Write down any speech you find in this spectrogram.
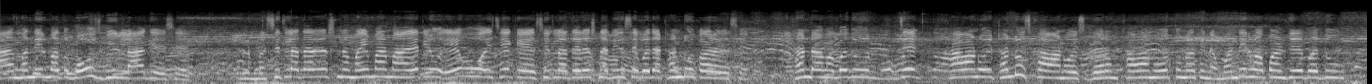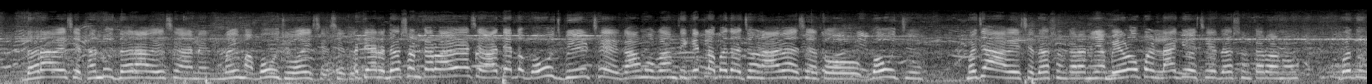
આ મંદિરમાં તો બહુ જ ભીડ લાગે છે. એટલે શીતલા તેરસના મહિમામાં એટલું એવું હોય છે કે શીતલા તેરસના દિવસે બધા ઠંડુ કરે છે. ઠંડામાં બધું જે ખાવાનું હોય ઠંડુ જ ખાવાનું હોય છે. ગરમ ખાવાનું હોતું નથી ને મંદિરમાં પણ જે બધું ધરાવે છે, ઠંડુ જ ધરાવે છે અને મહિમા બહુ જ હોય છે. અત્યારે દર્શન કરવા આવ્યા છે. અત્યારે તો બહુ જ ભીડ છે. ગામો ગામથી કેટલા બધા જણ આવ્યા છે તો બહુ જ મજા આવે છે દર્શન કરવાની. અહીંયા મેળો પણ લાગ્યો છે દર્શન કરવાનો. બધું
